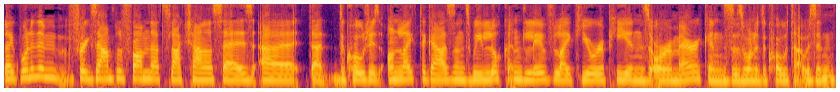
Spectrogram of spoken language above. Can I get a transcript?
like one of them, for example, from that Slack channel says uh, that the quote is, unlike the Gazans, we look and live like Europeans or Americans, is one of the quotes that was in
